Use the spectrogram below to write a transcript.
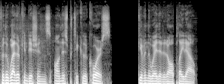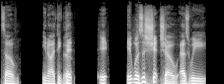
for the weather conditions on this particular course, given the way that it all played out. So, you know, I think Yeah. that it it was a shit show, as we,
